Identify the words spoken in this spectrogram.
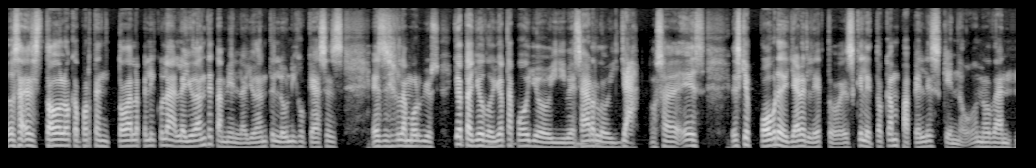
O sea, es todo lo que aporta en toda la película. La ayudante también, la ayudante lo único que hace es es decirle a Morbius: "Yo te ayudo, yo te apoyo", y besarlo y ya. O sea, es es que pobre de Jared Leto, es que le tocan papeles que no, no dan,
